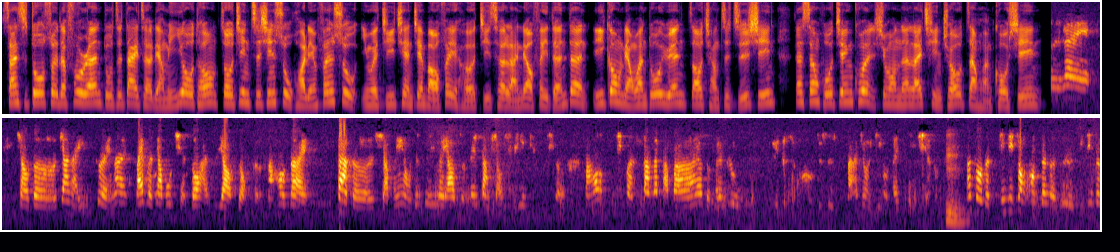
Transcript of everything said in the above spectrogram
三十多岁的妇人独自带着两名幼童走进执行署华联分署，因为积欠健保费和机车燃料费等等，一共两万多元，遭强制执行。但生活艰困，希望能来请求暂缓扣薪。因为小的将来一岁，那奶粉、尿布钱都还是要用的。然后在大的小朋友，就是因为要准备上小学一年级了，然后基本上在爸爸要准备入狱的时候，就是本来就已经有在积钱了。嗯，那时候的经济状况真的是资金真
